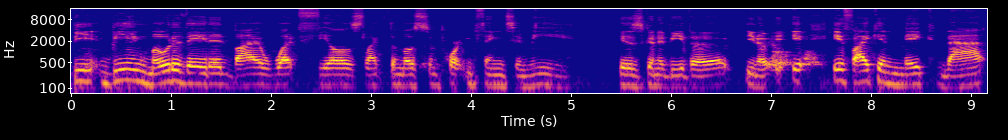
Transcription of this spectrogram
be, being motivated by what feels like the most important thing to me is going to be the, you know, it, if I can make that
